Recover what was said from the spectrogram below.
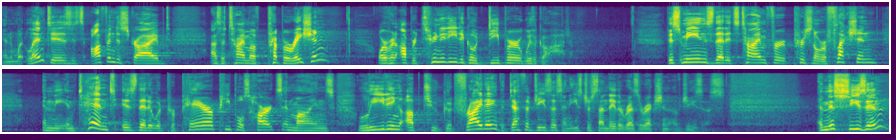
And what Lent is, it's often described as a time of preparation or of an opportunity to go deeper with God. This means that it's time for personal reflection, and the intent is that it would prepare people's hearts and minds leading up to Good Friday, the death of Jesus, and Easter Sunday, the resurrection of Jesus. And this season,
